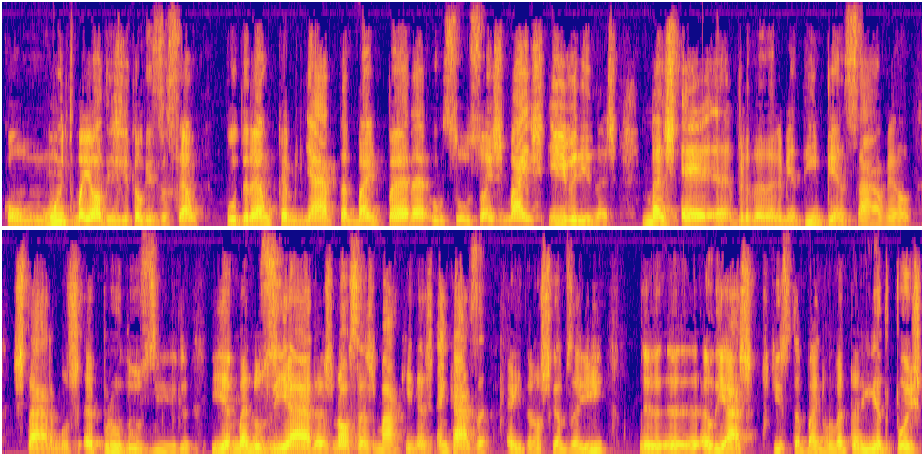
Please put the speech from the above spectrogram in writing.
com muito maior digitalização, poderão caminhar também para soluções mais híbridas. Mas é eh, verdadeiramente impensável estarmos a produzir e a manusear as nossas máquinas em casa. Ainda não chegamos aí, aliás, porque isso também levantaria depois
